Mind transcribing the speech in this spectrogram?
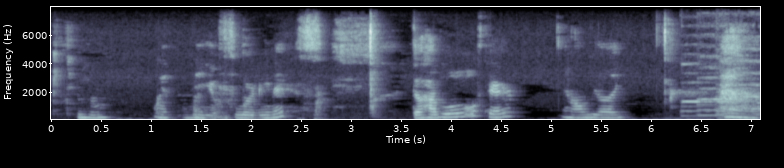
continue with the mm-hmm. flirtiness. They'll have a little affair, and I'll be like, ah,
